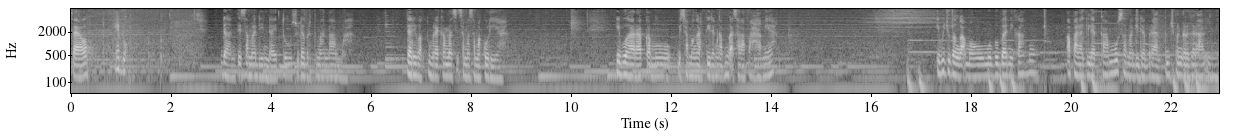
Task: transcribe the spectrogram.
Sel, Ya, Bu. Danti sama Dinda itu sudah berteman lama. Dari waktu mereka masih sama-sama kuliah. Ibu harap kamu bisa mengerti dan kamu nggak salah paham ya. Ibu juga nggak mau membebani kamu. Apalagi lihat kamu sama Dinda berantem cuma gara-gara hal ini.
